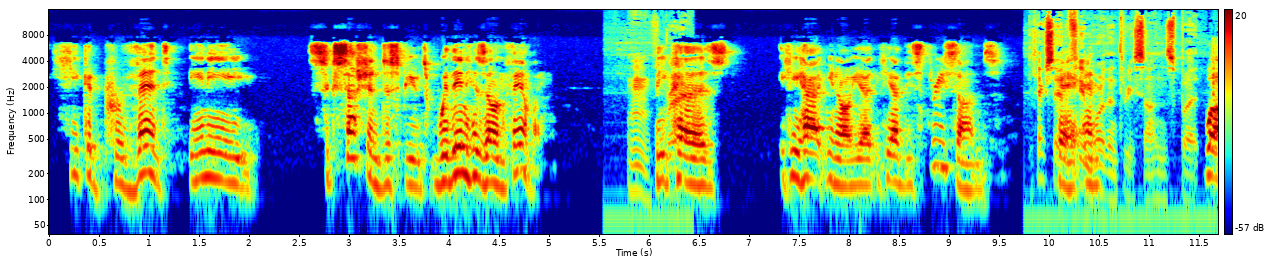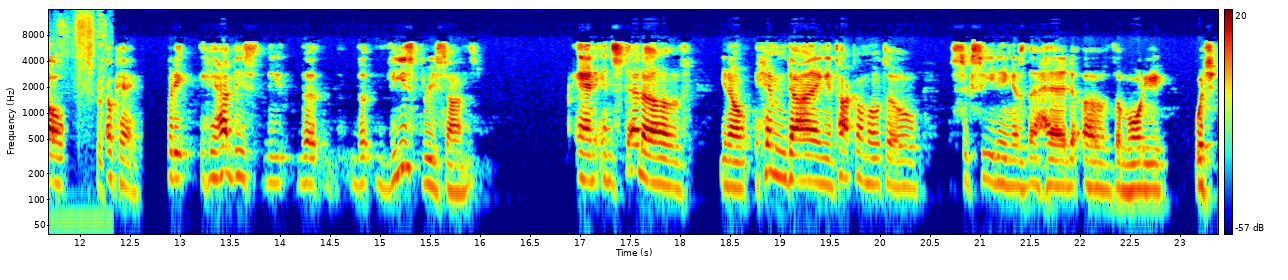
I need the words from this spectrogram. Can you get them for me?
he could prevent any succession disputes within his own family mm, because right. he had you know he had he had these three sons. He actually okay, had a few and, more than three sons, but well, okay, but he, he had these the, the the these three sons, and instead of you know him dying and Takamoto succeeding as the head of the Mori, which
